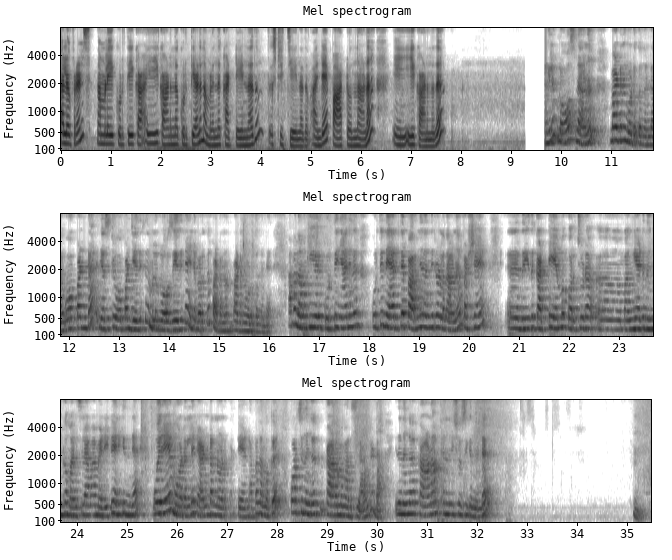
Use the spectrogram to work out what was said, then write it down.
Hello friends നമ്മൾ ഈ കുർത്തി ഈ കാണുന്ന കുർത്തിയാണ് നമ്മളിന്ന് കട്ട് ചെയ്യുന്നതും സ്റ്റിച്ച് ചെയ്യുന്നതും. അതിന്റെ പാർട്ട് ഒന്നാണ് ഈ ഈ കാണുന്നത്. എങ്കിലും ക്ലോസ്ഡാണ് ബട്ടൺ കൊടുക്കുന്നുണ്ട്. ഓപ്പണിന്റെ ജസ്റ്റ് ഓപ്പൺ ചെയ്തിട്ട് നമ്മൾ ക്ലോസ് ചെയ്തിട്ട് അതിന്റെ പുറത്ത് ബട്ടൺ ബട്ടൺ കൊടുക്കുന്നുണ്ട്. അപ്പോൾ നമുക്ക് ഈ ഒരു കുർത്തി ഞാനിത് കുർത്തി നേരത്തെ പറഞ്ഞു തന്നിട്ടുള്ളതാണ്. പക്ഷേ ഇത് കട്ട് ചെയ്യുമ്പോൾ കുറച്ചുകൂടെ ഭംഗിയായിട്ട് നിങ്ങൾക്ക് മനസ്സിലാവാൻ വേണ്ടിയിട്ട് എനിക്കിതിന്റെ ഒരേ മോഡലിൽ രണ്ടെണ്ണമാണ് കട്ട് ചെയ്യേണ്ടത്. അപ്പോൾ നമുക്ക് കുറച്ച് നിങ്ങൾക്ക് കാണുമ്പോൾ മനസ്സിലാവും കേട്ടോ. ഇത് നിങ്ങൾ കാണാം എന്ന് വിശ്വസിക്കുന്നുണ്ട്.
